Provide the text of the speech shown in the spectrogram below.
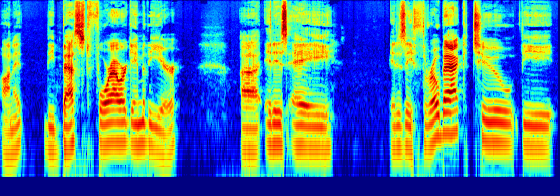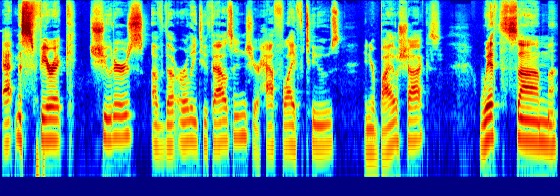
on it. The best four-hour game of the year. Uh, it is a. It is a throwback to the atmospheric shooters of the early 2000s, your Half Life 2s and your Bioshocks with some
